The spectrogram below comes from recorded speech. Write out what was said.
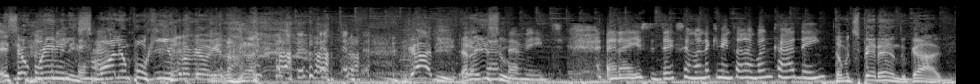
Esse é o Gremlins, molhe um pouquinho pra ver o que tá. Gabi, era Exatamente. isso? Exatamente. Era isso, dizer que semana que vem tá na bancada, hein? Estamos te esperando, Gabi.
